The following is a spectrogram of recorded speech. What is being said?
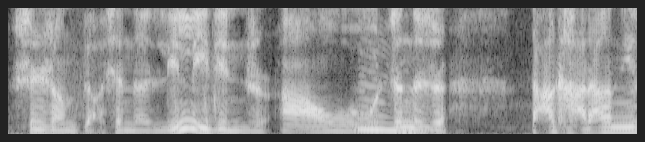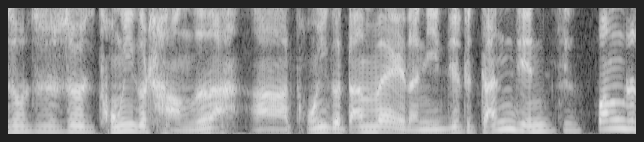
身上表现的淋漓尽致啊！我我真的是。打卡打，你说这这同一个厂子的啊，同一个单位的，你这这赶紧就帮着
